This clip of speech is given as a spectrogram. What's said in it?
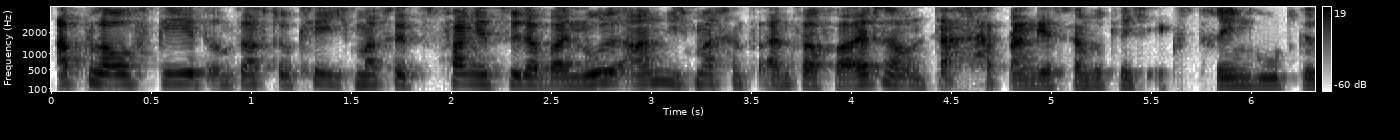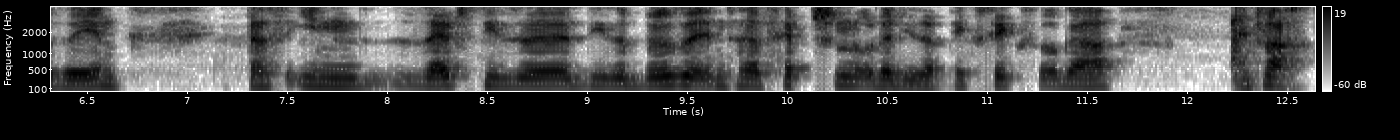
Ablauf geht und sagt, okay, ich mache jetzt fange jetzt wieder bei null an, ich mache jetzt einfach weiter und das hat man gestern wirklich extrem gut gesehen dass ihn selbst diese, diese böse Interception oder dieser Pick Six sogar einfach,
